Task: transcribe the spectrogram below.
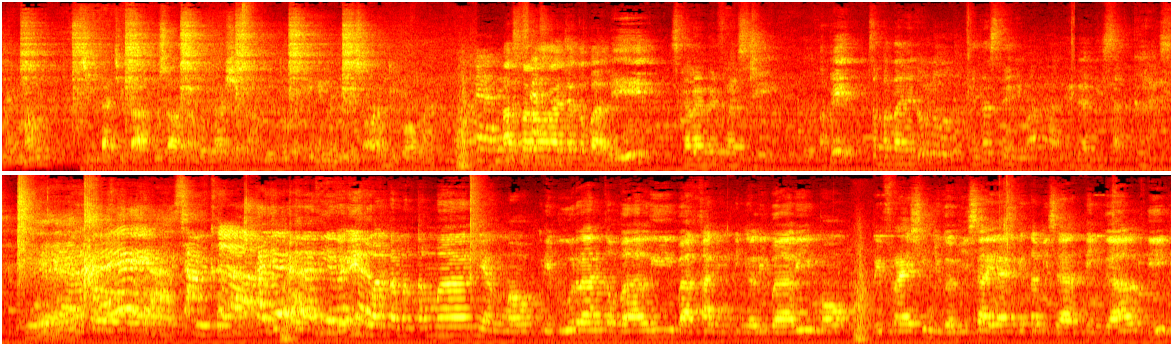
memang cita-cita aku salah satu passion aku itu ingin menjadi seorang diplomat. Pas Farel ngajak ke Bali, sekalian refreshing. Tapi sempet tanya dulu, kita stay di mana? Tidak bisa gas. Eh, cakep. Aja dia. Jadi buat teman-teman yang mau liburan ke Bali, bahkan yang tinggal di Bali mau refreshing juga bisa ya. Kita bisa tinggal di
